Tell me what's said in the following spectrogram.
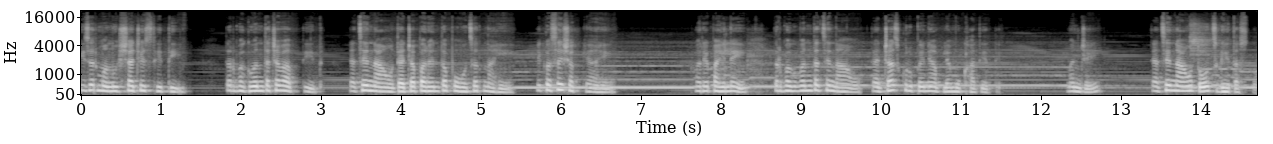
ही जर मनुष्याची स्थिती तर भगवंताच्या बाबतीत त्याचे नाव त्याच्यापर्यंत पोहोचत नाही हे कसे शक्य आहे? खरे पाहिले तर भगवंताचे नाव त्याच्याच कृपेने आपल्या मुखात येते. म्हणजे त्याचे नाव तोच घेत असतो.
